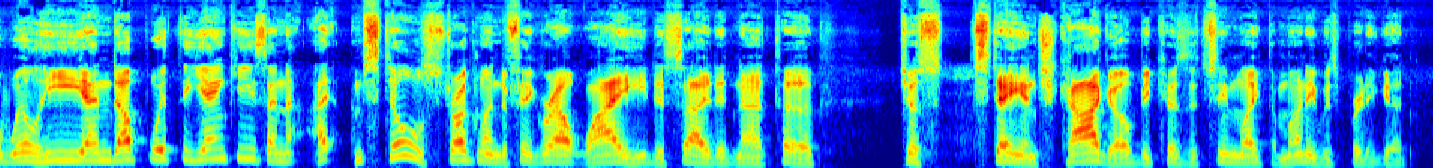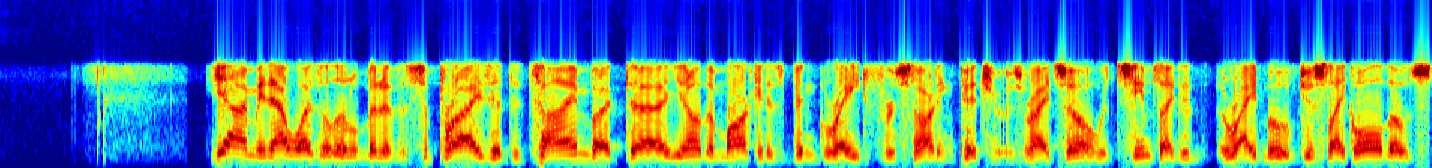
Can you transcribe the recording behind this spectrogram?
will he end up with the Yankees? And I, I'm still struggling to figure out why he decided not to just stay in Chicago because it seemed like the money was pretty good. Yeah, I mean that was a little bit of a surprise at the time, but uh, you know the market has been great for starting pitchers, right? So it seems like the right move. Just like all those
